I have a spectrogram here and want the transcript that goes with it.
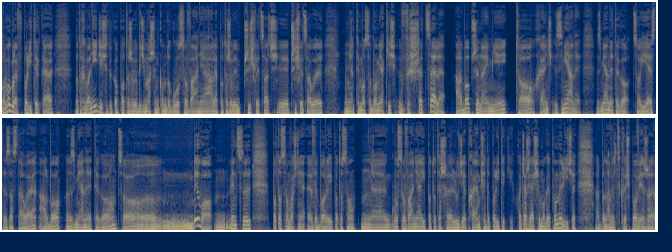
no w ogóle w politykę, no to chyba nie idzie się tylko po to, żeby być maszynką do głosowania, ale po to, żeby przyświecać, przyświecały tym osobom jakieś wyższe cele, albo przynajmniej to chęć zmiany. Zmiany tego, co jest za stałe, albo zmiany tego, co mm, było. Więc y, po to są właśnie wybory i po to są mm, e, głosowania i po to też ludzie pchają się do polityki. Chociaż ja się mogę pomylić, albo nawet ktoś powie, że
